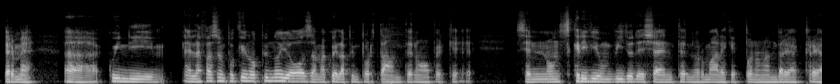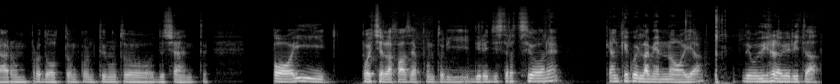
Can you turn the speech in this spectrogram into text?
per me. Uh, quindi è la fase un pochino più noiosa, ma quella più importante, no? Perché se non scrivi un video decente è normale che poi non andrai a creare un prodotto, un contenuto decente. Poi, poi c'è la fase appunto di, di registrazione che anche quella mi annoia, devo dire la verità.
